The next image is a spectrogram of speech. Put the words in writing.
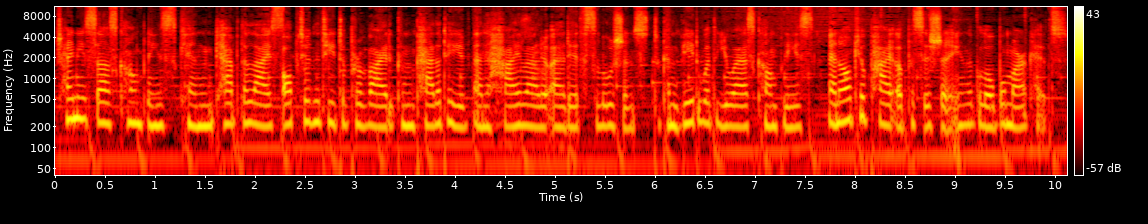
Chinese SaaS companies can capitalize opportunity to provide competitive and high value-added solutions to compete with US companies and occupy a position in the global market.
